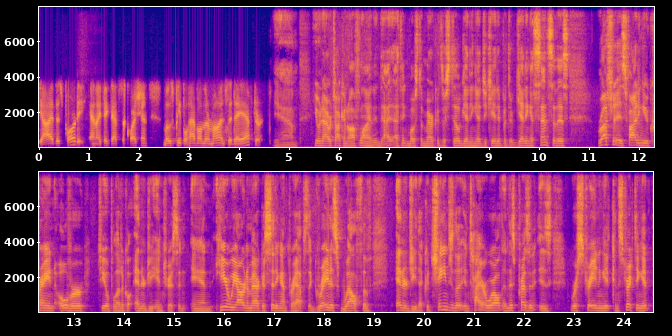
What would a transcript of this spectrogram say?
guy, this party? And I think that's the question most people have on their minds the day after. Yeah, you and I were talking offline, and I, I think most Americans are still getting educated, but they're getting a sense of this. Russia is fighting Ukraine over geopolitical energy interests, and and here we are in America, sitting on perhaps the greatest wealth of energy that could change the entire world, and this president is restraining it, constricting it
